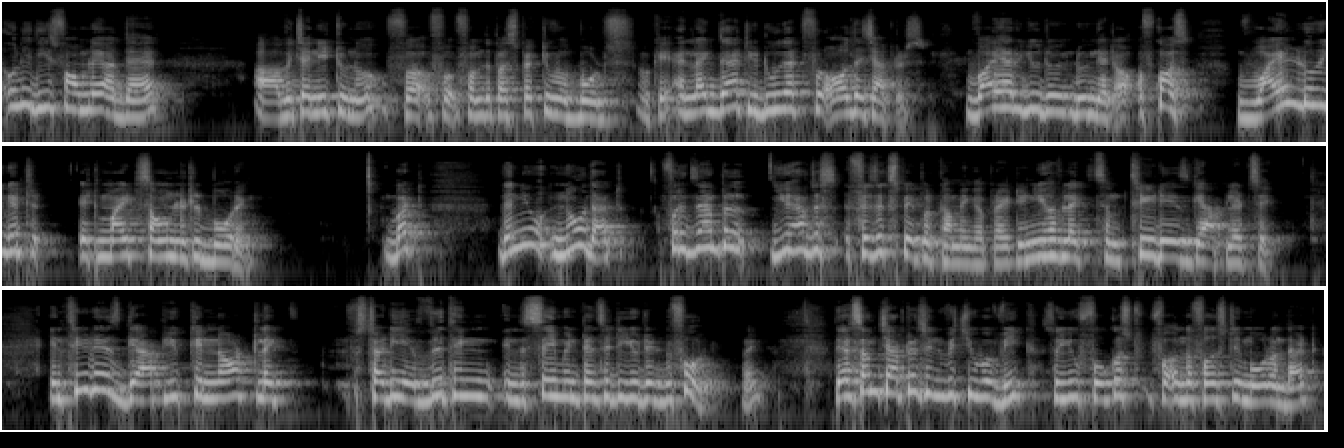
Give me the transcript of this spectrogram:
only these formulae are there, uh, which I need to know for, for, from the perspective of boards. Okay, and like that, you do that for all the chapters. Why are you doing, doing that? Of course, while doing it, it might sound a little boring. But then you know that, for example, you have this physics paper coming up, right? And you have like some three days gap, let's say. In three days gap, you cannot like study everything in the same intensity you did before, right? There are some chapters in which you were weak, so you focused on the first day more on that.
